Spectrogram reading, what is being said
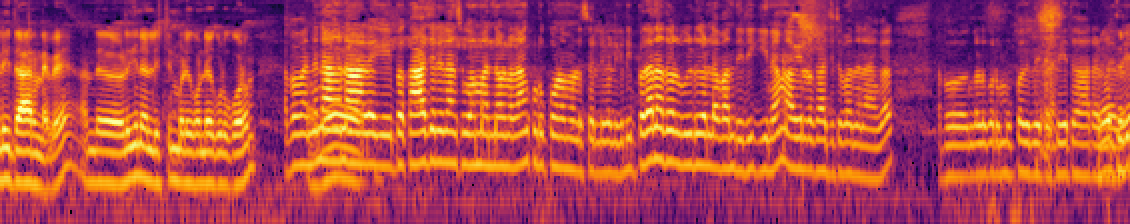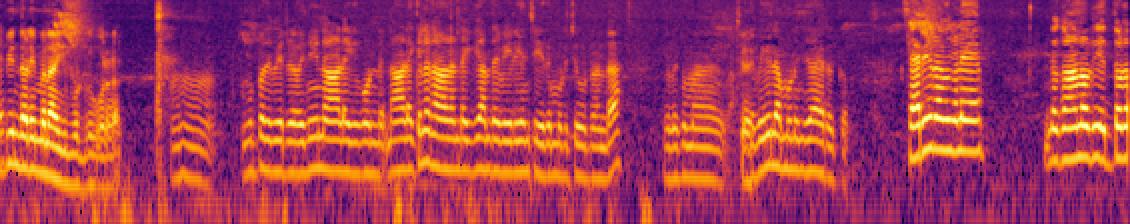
எழுதி தாரண்டவே அந்த எழுதின லிஸ்டின் படி கொண்டே கொடுக்கணும். அப்போ வந்து நாங்கள் நாளைக்கு இப்போ காய்ச்சல் எல்லாம் சுகம் வந்தோடனே தான் கொடுக்கணும்னு சொல்லி வலிக்கிட்டு இப்போ தான் அதோட வீடுகளில் வந்து இருக்கணும் அவையில் காய்ச்சிட்டு வந்து நாங்கள் அப்போ எங்களுக்கு ஒரு முப்பது பேர்ட்ட பேர் ஆரம்பி திருப்பியும் ஆக்கி போட்டு போகிறோம் முப்பது பேர் இனி நாளைக்கு கொண்டு நாளைக்குல நாளண்டைக்கு அந்த வேலையும் செய்து முடிச்சு விட்றேன்டா. எங்களுக்கு வேலை முடிஞ்சா இருக்கும். சரி உறவுகளே இந்த காணொலி எத்தோட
